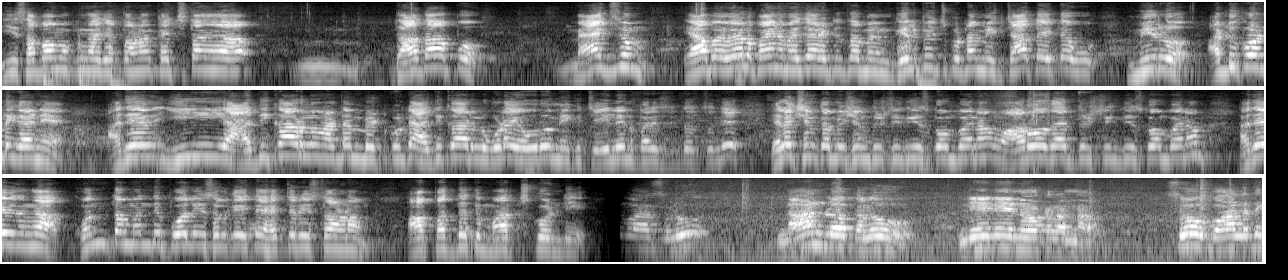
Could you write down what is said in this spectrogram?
ఈ సభాముఖంగా చెప్తాను ఖచ్చితంగా దాదాపు మ్యాక్సిమం యాభై వేల పైన మెజారిటీతో మేము గెలిపించుకుంటాం. మీకు చేత అయితే మీరు అడ్డుకోండి కానీ అదే ఈ అధికారులను అడ్డం పెట్టుకుంటే అధికారులు కూడా ఎవరూ మీకు చేయలేని పరిస్థితి వస్తుంది. ఎలక్షన్ కమిషన్ దృష్టికి తీసుకొని పోయినాం ఆర్ఓ గారి దృష్టికి తీసుకొని పోయినాం. అదేవిధంగా కొంతమంది పోలీసులకైతే హెచ్చరిస్తా ఉన్నాం. ఆ పద్ధతి మార్చుకోండి. వాసులు నాన్ లోకలు నేనే లోకల్ అన్నారు. సో వాళ్ళది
